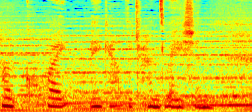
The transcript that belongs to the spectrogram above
Can't quite make out the translation.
